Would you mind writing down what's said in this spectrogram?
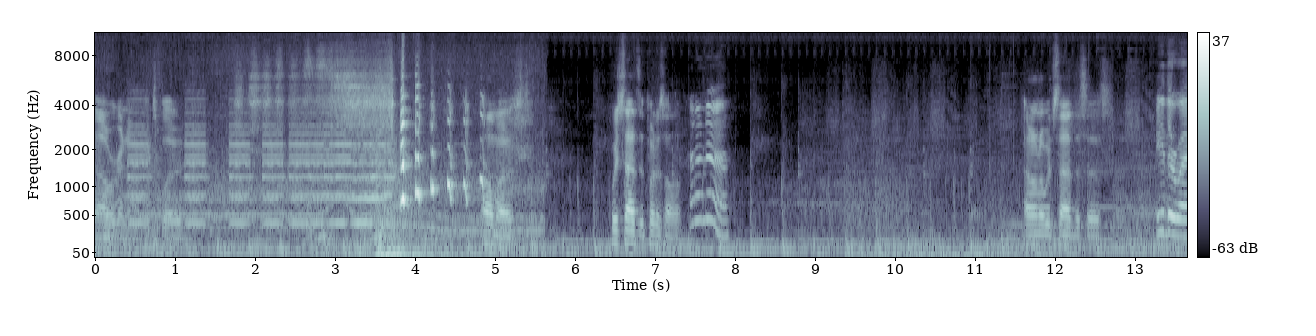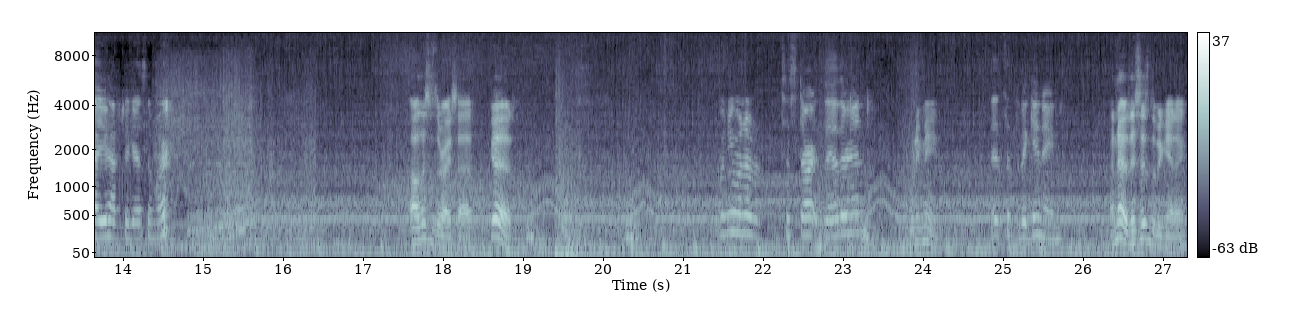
Oh, we're gonna explode. Almost. Which side does it put us on? I don't know. I don't know which side this is. Either way, you have to go somewhere. Oh, this is the right side. Good. When you want to, start the other end, What do you mean? it's at the beginning. I know, this is the beginning.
